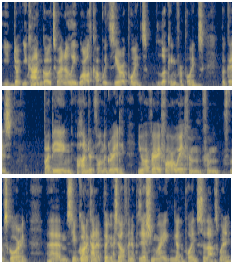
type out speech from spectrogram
you don't you can't go to an elite World Cup with zero points looking for points because by being a hundredth on the grid, you are very far away from from from scoring. Um, so you've got to kind of put yourself in a position where you can get the points. So that's when it,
